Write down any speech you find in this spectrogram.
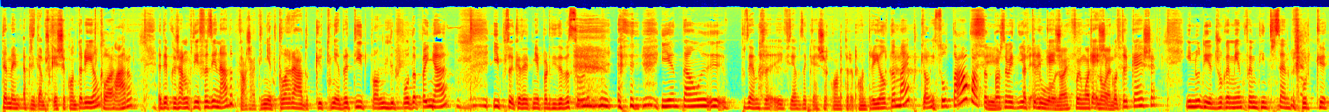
também apresentamos queixa contra ele, claro. claro. Até porque eu já não podia fazer nada, porque ela já tinha declarado que eu tinha batido para onde lhe pôde apanhar, e portanto que até tinha partido a vassoura. e então eh, pusemos a, e fizemos a queixa contra, contra ele também, porque ele insultava estava, Sim. supostamente tinha Atenuou, queixa, não é? Foi um queixa atenuante. contra queixa, e no dia do julgamento foi muito interessante, porque,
